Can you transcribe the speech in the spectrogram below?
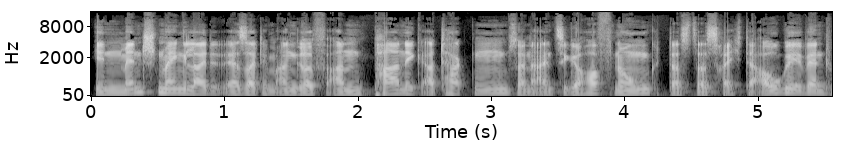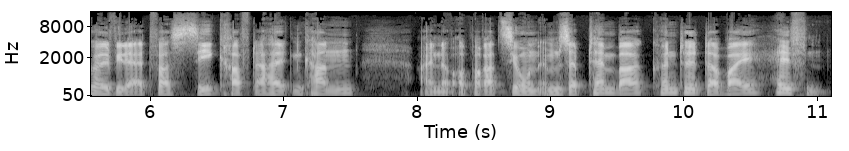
In Menschenmengen leidet er seit dem Angriff an Panikattacken. Seine einzige Hoffnung, dass das rechte Auge eventuell wieder etwas Sehkraft erhalten kann. Eine Operation im September könnte dabei helfen.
